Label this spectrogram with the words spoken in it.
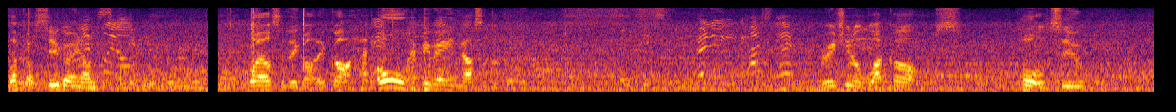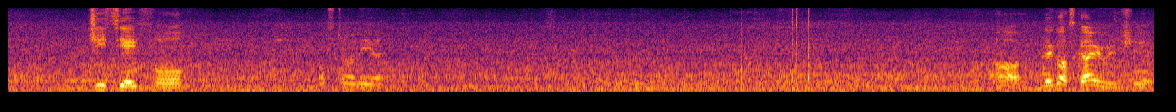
Black Ops 2 going on. What else have they got? They've got he- oh Heavy Rain. That's a good game. Original Black Ops, Portal 2, GTA 4. What's down here? Oh, they got Skyrim and shit.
